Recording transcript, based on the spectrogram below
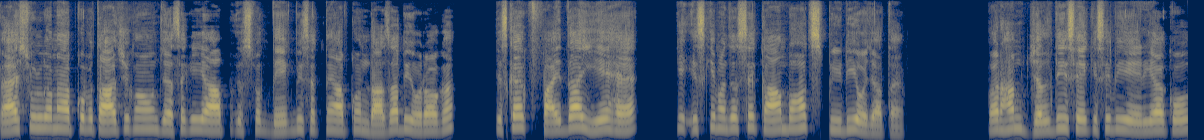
पैच टूल का मैं आपको बता चुका हूँ, जैसे कि आप इस वक्त देख भी सकते हैं, आपको अंदाज़ा भी हो रहा होगा। इसका एक फ़ायदा ये है कि इसकी मदद से काम बहुत स्पीडी हो जाता है। और हम जल्दी से किसी भी एरिया को,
